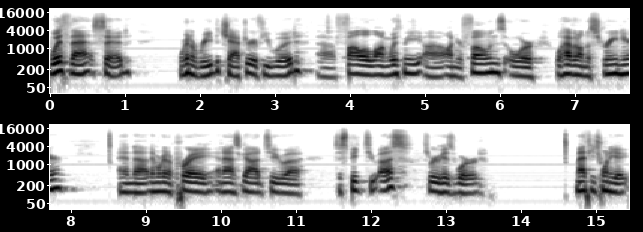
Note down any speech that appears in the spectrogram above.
with that said, we're going to read the chapter, if you would. Uh, follow along with me uh, on your phones, or we'll have it on the screen here. And uh, then we're going to pray and ask God to, uh, to speak to us through His Word. Matthew 28.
